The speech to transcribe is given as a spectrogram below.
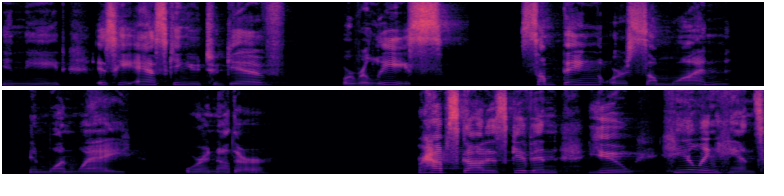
in need? Is He asking you to give or release something or someone in one way or another? Perhaps God has given you healing hands,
